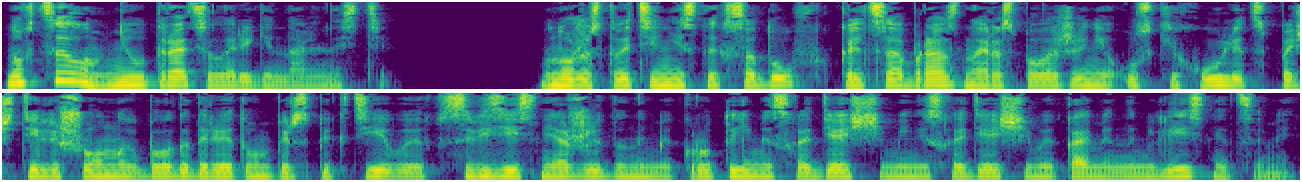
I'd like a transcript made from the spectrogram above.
но в целом не утратил оригинальности. Множество тенистых садов, кольцеобразное расположение узких улиц, почти лишенных благодаря этому перспективы, в связи с неожиданными, крутыми, сходящими и нисходящими каменными лестницами,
